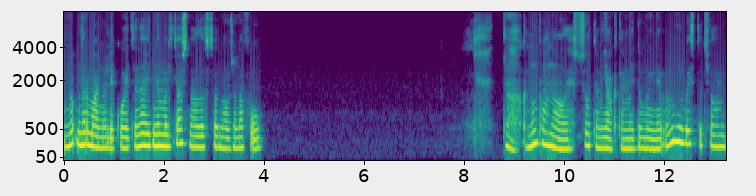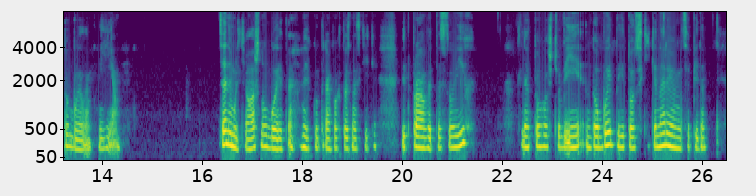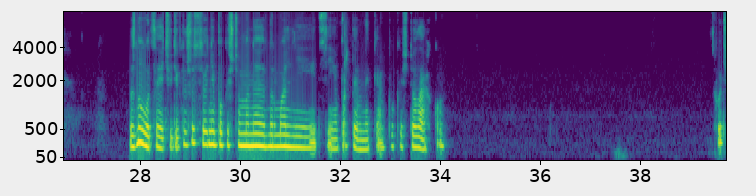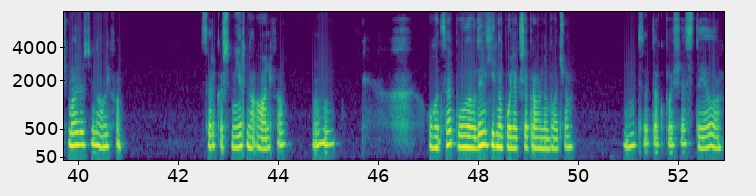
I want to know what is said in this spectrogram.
Ну, нормально лікується. Навіть не мультяшна, але все одно вже на фул. Так, ну погнали. Що там, як там, я думаю, не... мені вистачило, добили. Є. Це не мультяшно вбити, яку треба хтось наскільки відправити своїх для того, щоб її добити, і то скільки енергії на це піде. Знову цей чудік. Ну що сьогодні поки що в мене нормальні ці противники. Поки що легко. Хоч майже всі на альфа. Сер Кашмір на альфа. Угу. О, це поле. Один хід на полі, якщо я правильно бачу. Ну, це так пощастило.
